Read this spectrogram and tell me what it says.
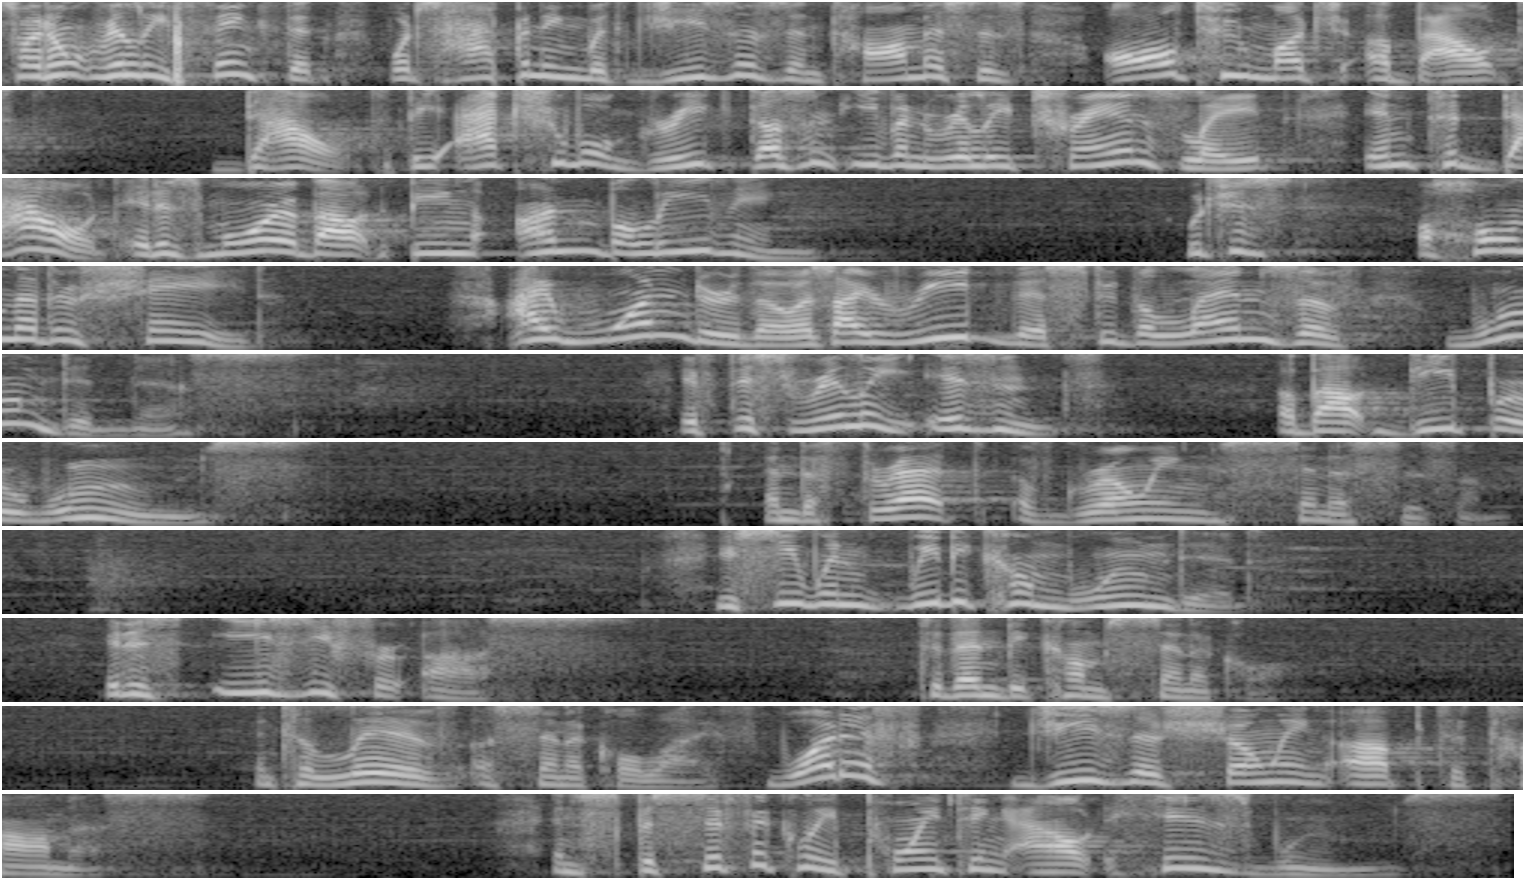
So I don't really think that what's happening with Jesus and Thomas is all too much about doubt. The actual Greek doesn't even really translate into doubt, it is more about being unbelieving, which is a whole nother shade. I wonder, though, as I read this through the lens of woundedness, if this really isn't about deeper wounds and the threat of growing cynicism. You see, when we become wounded, it is easy for us to then become cynical and to live a cynical life. What if Jesus showing up to Thomas and specifically pointing out his wounds?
